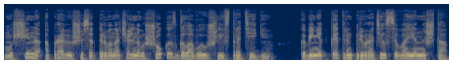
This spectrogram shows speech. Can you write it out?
Мужчины, оправившись от первоначального шока, с головой ушли в стратегию. Кабинет Кэтрин превратился в военный штаб.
